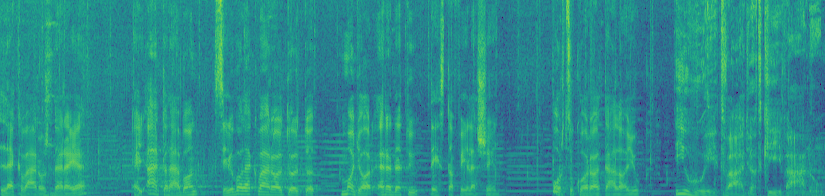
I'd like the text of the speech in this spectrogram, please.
lekváros dereje, egy általában szilvalekvárral töltött, magyar eredetű tésztaféleség. Porcukorral tálaljuk. Jó étvágyat kívánunk!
